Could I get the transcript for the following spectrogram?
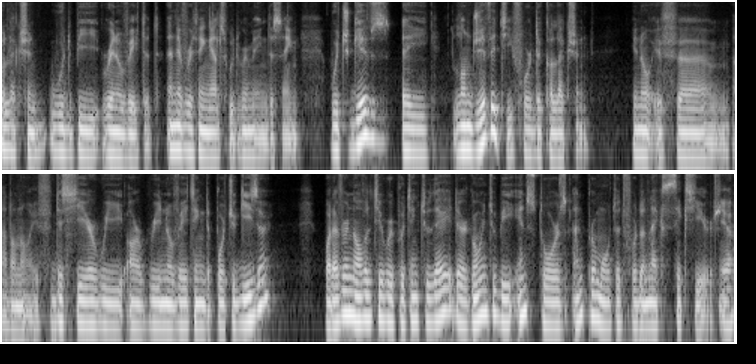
collection would be renovated and everything else would remain the same, which gives a longevity for the collection. You know, if, um, I don't know, if this year we are renovating the Portugueser, whatever novelty we're putting today, they're going to be in stores and promoted for the next six years Yeah.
